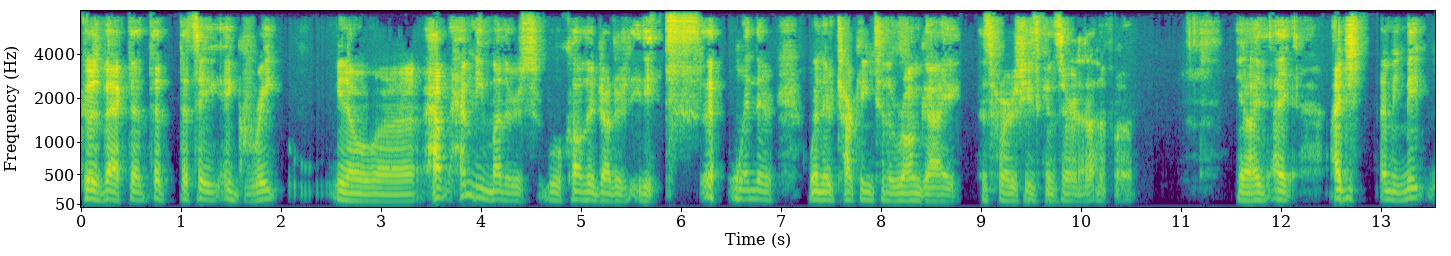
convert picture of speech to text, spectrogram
goes back that that that's a, a great you know, uh, how how many mothers will call their daughters idiots when they're when they're talking to the wrong guy, as far as she's concerned on the phone. You know, I I, I just I mean maybe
